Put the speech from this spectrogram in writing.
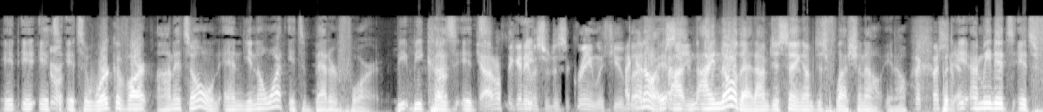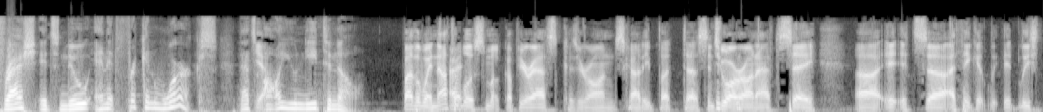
It, it it's Sure. it's a work of art on its own, and you know what? It's better for it Be, because it's. Yeah, I don't think any of us are disagreeing with you, I but got no, I'm I, I know that. I'm just saying. I'm just fleshing out. You know, question, but yeah. it, I mean, it's it's fresh, it's new, and it frickin' works. That's Yeah. all you need to know. By the way, not to All right. blow smoke up your ass because you're on, Scotty, but uh, since you are on, I have to say uh, it, it's. Uh, I think at, at least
